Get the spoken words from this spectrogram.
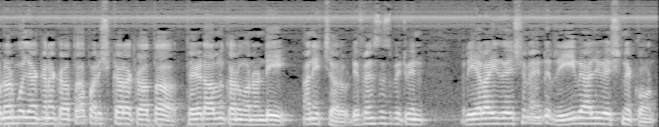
పునర్మూల్యాంకన ఖాతా పరిష్కార ఖాతా తేడాలను కనుగొనండి అని ఇచ్చారు. Differences between realization and revaluation account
